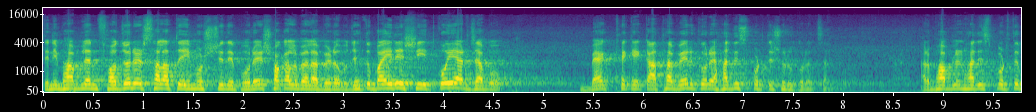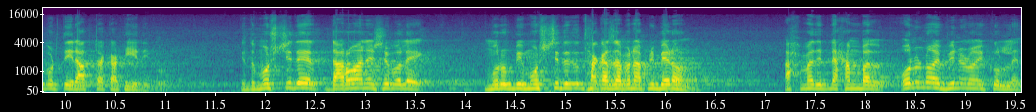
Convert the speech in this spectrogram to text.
তিনি ভাবলেন, ফজরের সালাত এই মসজিদে পড়ে সকালবেলা বেরোবো। যেহেতু বাইরে শীত, কই আর যাব? ব্যাগ থেকে কাঁথা বের করে হাদিস পড়তে শুরু করেছেন। আর ভাবলেন, হাদিস পড়তে পড়তে এই রাতটা কাটিয়ে দিব। কিন্তু মসজিদের দারোয়ান এসে বলে, মুরব্বী, মসজিদে তো থাকা যাবে না, আপনি বেরোন। আহমদ ইবনে হাম্বাল অনুনয় বিনয় করলেন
